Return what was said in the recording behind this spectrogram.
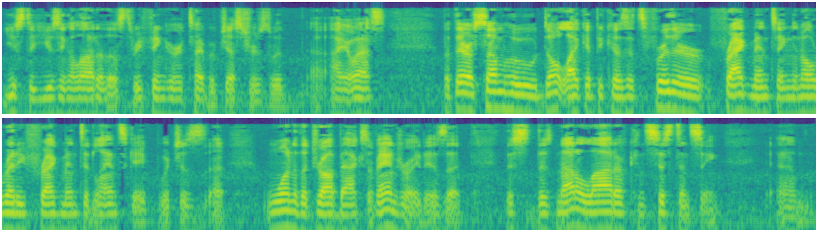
used to using a lot of those three finger type of gestures with uh, iOS. But there are some who don't like it because it's further fragmenting an already fragmented landscape, which is uh, one of the drawbacks of Android, is that this, there's not a lot of consistency. Um,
